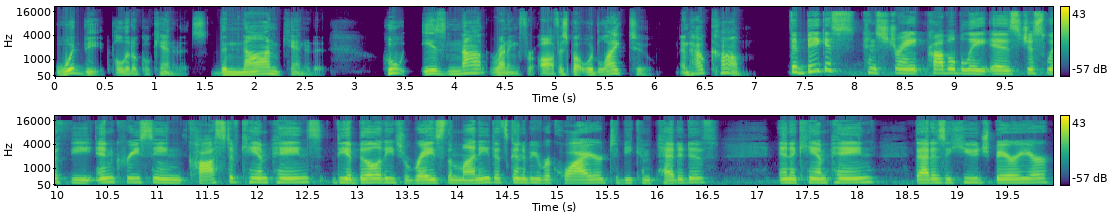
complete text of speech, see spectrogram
would be political candidates, the non candidate, who is not running for office but would like to. And how come? The biggest constraint probably is just with the increasing cost of campaigns, the ability to raise the money that's going to be required to be competitive in a campaign. That is a huge barrier.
